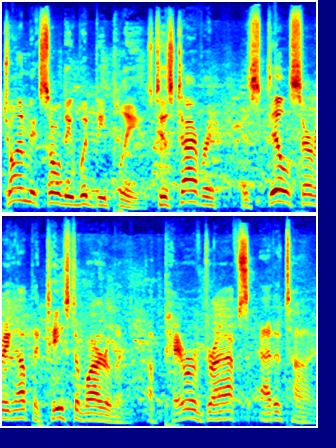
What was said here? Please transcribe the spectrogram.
John McSorley would be pleased. His tavern is still serving up a taste of Ireland, a pair of drafts at a time.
